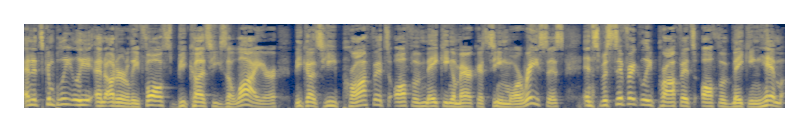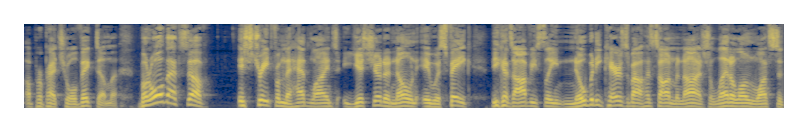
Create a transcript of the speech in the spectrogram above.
and it's completely and utterly false because he's a liar, because he profits off of making America seem more racist and specifically profits off of making him a perpetual victim. But all that stuff is straight from the headlines. You should have known it was fake because obviously nobody cares about Hasan Minhaj, let alone wants to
